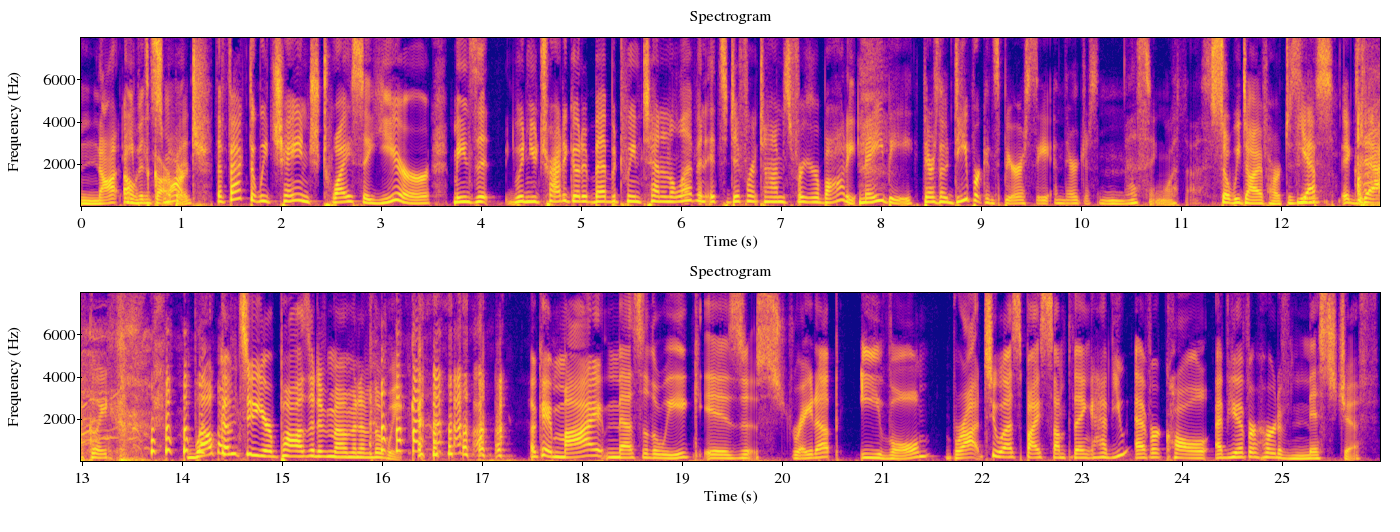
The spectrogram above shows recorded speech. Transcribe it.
not Oh, even smart. The fact that we change twice a year means that when you try to go to bed between 10 and 11, it's different times for your body. Maybe there's a deeper conspiracy and they're just messing with us. So we die of heart disease. Yes, exactly. Welcome to your positive moment of the week. okay, my mess of the week is straight up evil, brought to us by something. Have you ever called have you ever heard of mischief?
